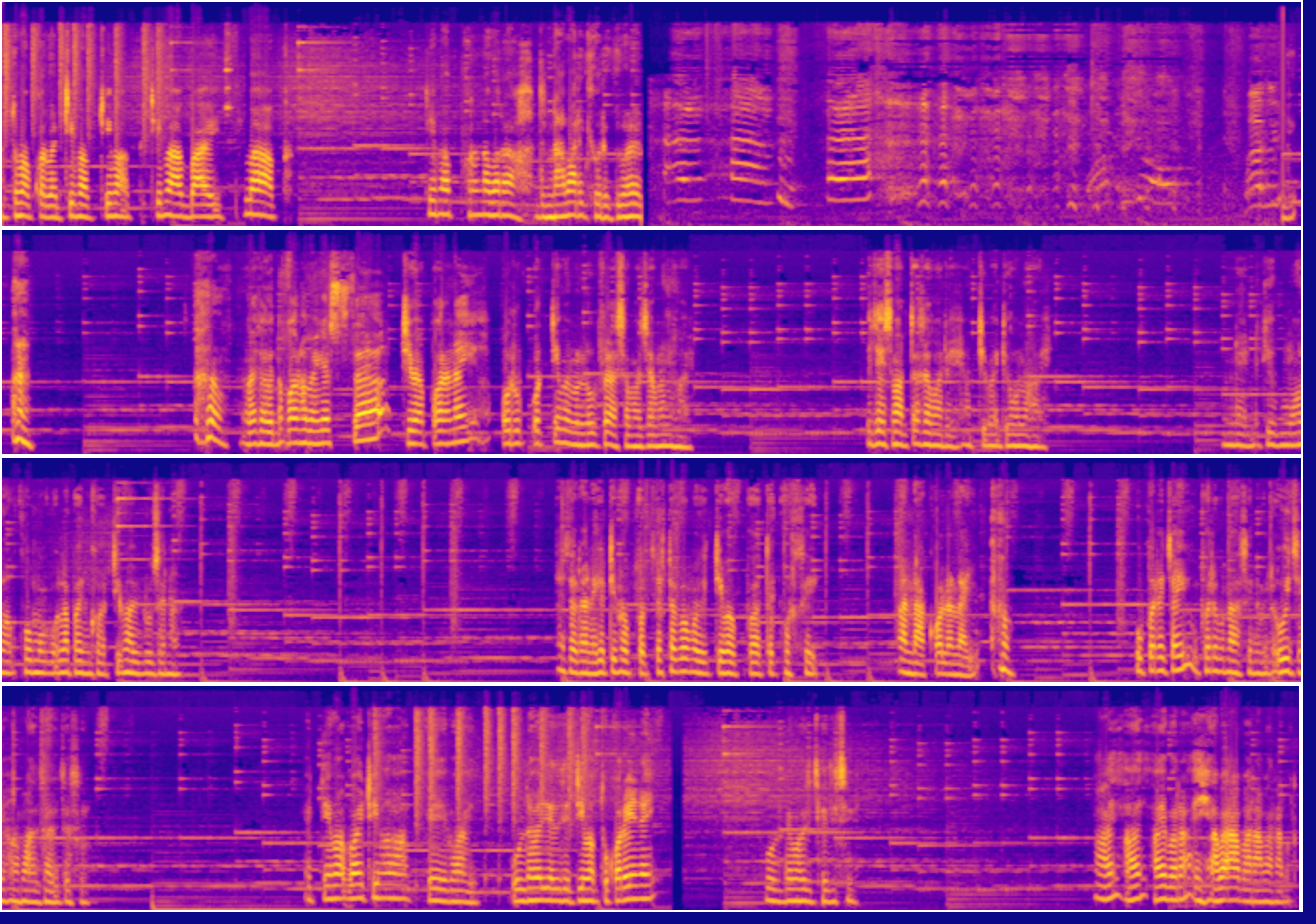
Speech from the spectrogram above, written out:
টিম আপ করবে team up team up team up bye team up team up করো না বারা না মারে কি করে ঘুরে গাছ কিন্তু করা হবে গেছে টিম আপ করে নাই ওর উপর টিমের মানে উপরে আসে যেমন হয় যে মারতেছে আমারে টিমেটি মনে হয়। মানে কি কমো বলা পাইন কর টিম আপ বুঝে না। আচ্ছা টিম আপ করার চেষ্টা করব টিম আপ করাতে করছি। আর না করলে নাই। উপরে যাই, উপরে মনে আসেনি ওই যে আমার যাইতেছে টিম আপ ভাই টিম এ ভাই দিয়ে দিছে টিম তো করেই নাই। ড্যামেজ দিয়ে দিছে। আয় আয় আয় বারা এই আবার আবার আবার আবার।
